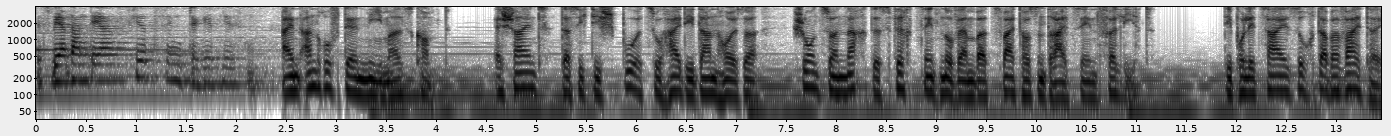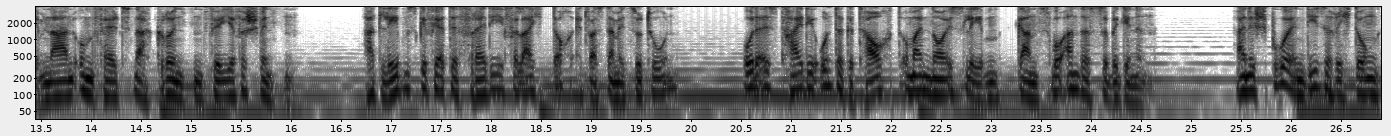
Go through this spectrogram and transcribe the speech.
Das wäre dann der 14. gewesen. Ein Anruf, der niemals kommt. Es scheint, dass sich die Spur zu Heidi Dannhäuser schon zur Nacht des 14. November 2013 verliert. Die Polizei sucht aber weiter im nahen Umfeld nach Gründen für ihr Verschwinden. Hat Lebensgefährte Freddy vielleicht doch etwas damit zu tun? Oder ist Heidi untergetaucht, um ein neues Leben ganz woanders zu beginnen? Eine Spur in diese Richtung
